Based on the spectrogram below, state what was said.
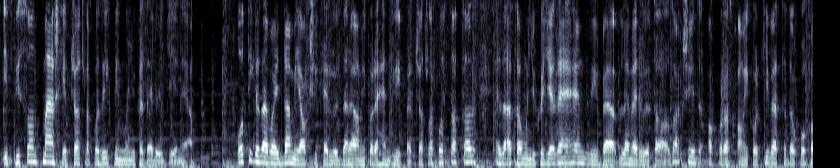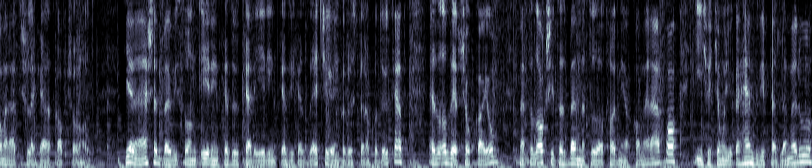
itt viszont másképp csatlakozik, mint mondjuk az elődjénél. Ott igazából egy dummy aksi került bele, amikor a handgripet csatlakoztattad, ezáltal mondjuk, hogy ez a handgripbe lemerült az aksid, akkor azt amikor kivetted, akkor kamerát is le kellett kapcsolnod. Jelen esetben viszont érintkezőkkel érintkezik ez az egység, amikor összerakod őket. Ez azért sokkal jobb, mert az aksit az benne tudod hagyni a kamerába, így hogyha mondjuk a handgriped lemerül,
